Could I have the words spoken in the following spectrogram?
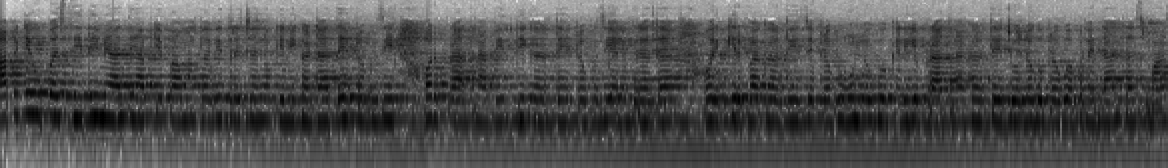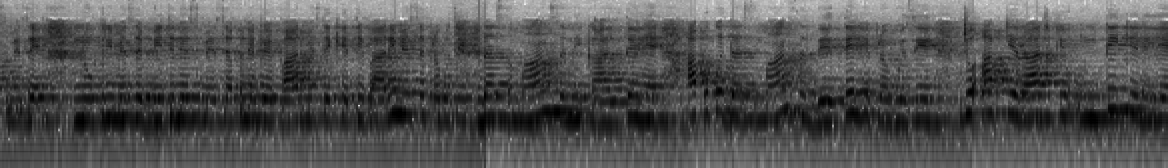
आपके उपस्थिति में आते हैं, आपके पावन पवित्र चरणों के निकट आते हैं प्रभु जी और प्रार्थना विनती करते हैं, प्रभु जी अनुग्रह और कृपा कर दीजिए प्रभु, उन लोगों के लिए प्रार्थना करते हैं जो लोग प्रभु अपने दान दस मास में से, नौकरी में से बिज़नेस में से, अपने व्यापार में से खेती बाड़ी में से प्रभु जी दसमांश निकालते हैं, आपको दसमांश देते हैं प्रभु जी, जो आपके राज के उन्नति के लिए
